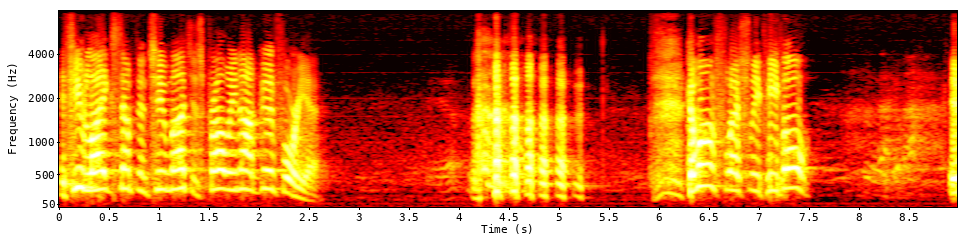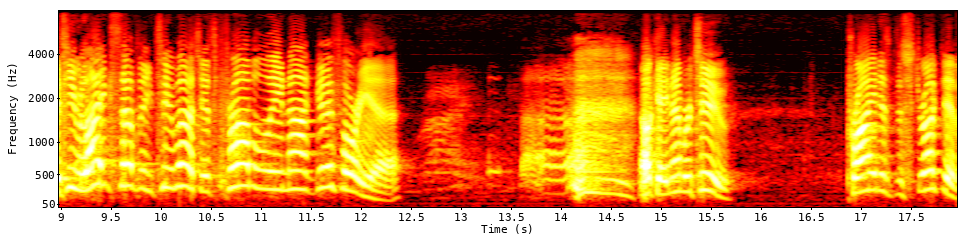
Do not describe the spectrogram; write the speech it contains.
if you like something too much, it's probably not good for you. Come on, fleshly people. If you like something too much, it's probably not good for you. Uh, okay, number two pride is destructive.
